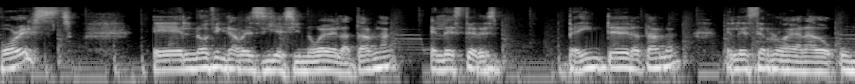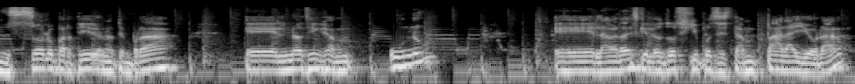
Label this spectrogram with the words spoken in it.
Forest. El Nottingham es 19 de la tabla. El Leicester es 20 de la tabla. El Leicester no ha ganado un solo partido en la temporada. El Nottingham 1. Eh, la verdad es que los dos equipos están para llorar.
